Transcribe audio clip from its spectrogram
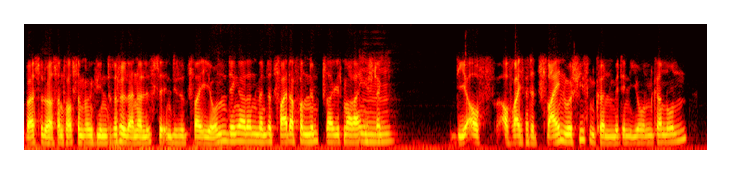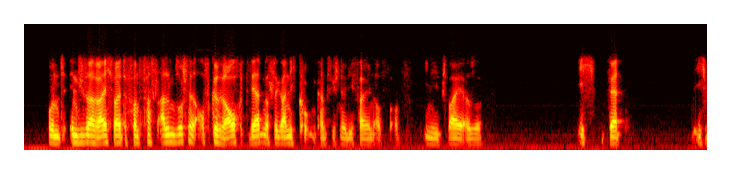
weißt du, du hast dann trotzdem irgendwie ein Drittel deiner Liste in diese zwei Ionendinger, dann, wenn du zwei davon nimmst, sage ich mal, reingesteckt, mhm. die auf, auf Reichweite 2 nur schießen können mit den Ionenkanonen und in dieser Reichweite von fast allem so schnell aufgeraucht werden, dass du gar nicht gucken kannst, wie schnell die fallen auf, auf INI 2. Also ich werde ich,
